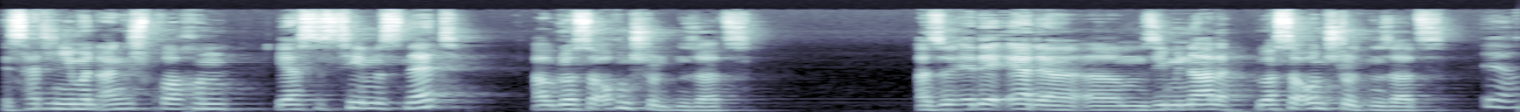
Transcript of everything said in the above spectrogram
es hat ihn jemand angesprochen, ja, das System ist nett, aber du hast auch einen Stundensatz. Also er, der, er, der ähm, Seminale, du hast auch einen Stundensatz. Ja.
